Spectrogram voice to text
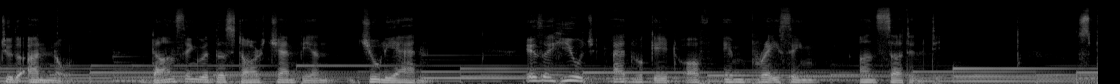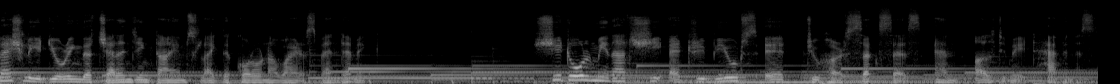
to the unknown. Dancing with the Star champion Julianne is a huge advocate of embracing uncertainty, especially during the challenging times like the coronavirus pandemic. She told me that she attributes it to her success and ultimate happiness.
